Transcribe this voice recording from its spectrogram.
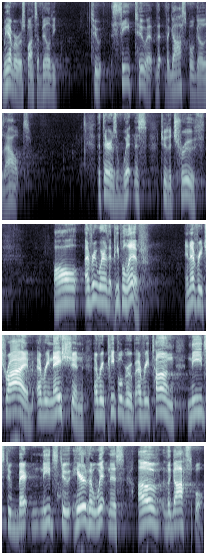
We have a responsibility to see to it that the gospel goes out, that there is witness to the truth all everywhere that people live. In every tribe, every nation, every people group, every tongue needs to, bear, needs to hear the witness of the gospel.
